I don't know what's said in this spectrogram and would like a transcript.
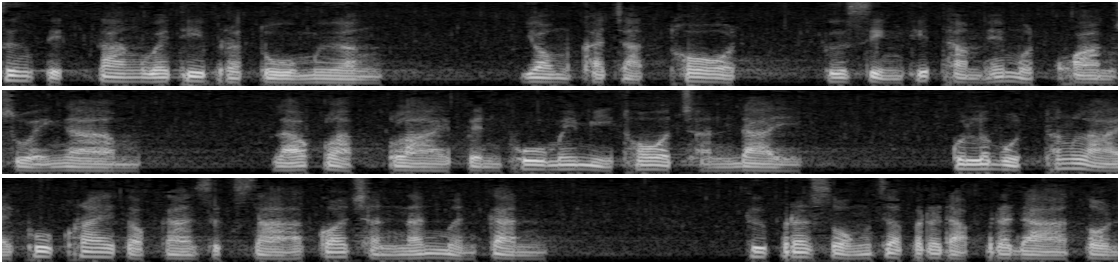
ซึ่งติดตั้งไว้ที่ประตูเมือง ย่อมขจัดโทษคือสิ่งที่ทำให้หมดความสวยงาม แล้วกลับกลายเป็นผู้ไม่มีโทษฉันใด กุลบุตรทั้งหลายผู้ใคร่ต่อการศึกษาก็ฉันนั้นเหมือนกัน คือประสงค์จะประดับประดาตน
